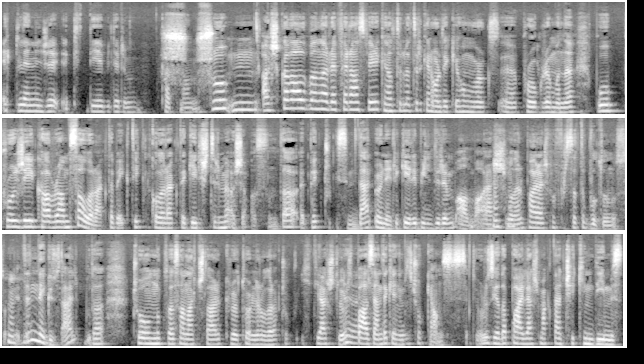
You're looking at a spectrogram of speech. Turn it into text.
eklenecek diyebilirim katmanlar. Şu m, Aşkal Alban'a referans verirken hatırlatırken oradaki Homeworks e, programını bu projeyi kavramsal olarak da belki teknik olarak da geliştirme aşamasında e, pek çok isimden öneri, geri bildirim alma, araştırmalarını paylaşma fırsatı bulduğunu söyledin. ne güzel. Bu da çoğunlukla sanatçılar, küratörler olarak çok ihtiyaç duyuyoruz. Evet. Bazen de kendimizi çok yalnız hissediyoruz ya da paylaşmaktan çekindiğimiz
